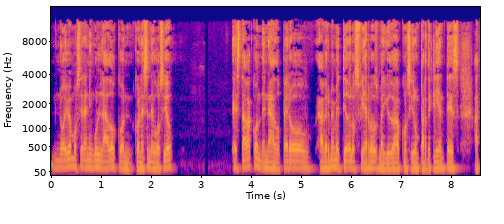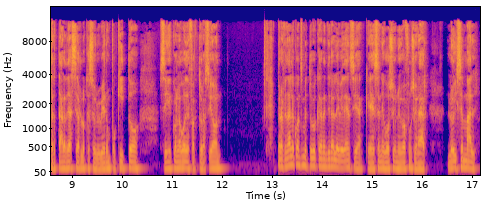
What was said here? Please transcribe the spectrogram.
no íbamos a ir a ningún lado con, ese negocio. Estaba condenado, pero haberme metido de los fierros me ayudó a conseguir un par de clientes, a tratar de hacer lo que sobreviviera un poquito, seguir con algo de facturación. Pero al final de cuentas me tuve que rendir a la evidencia que ese negocio no iba a funcionar. Lo hice mal.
